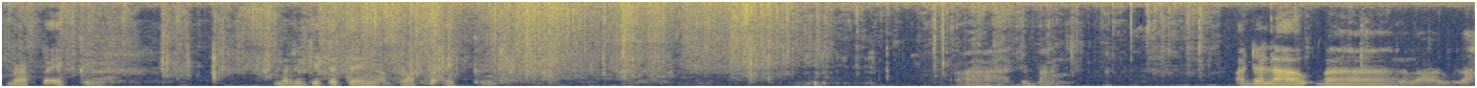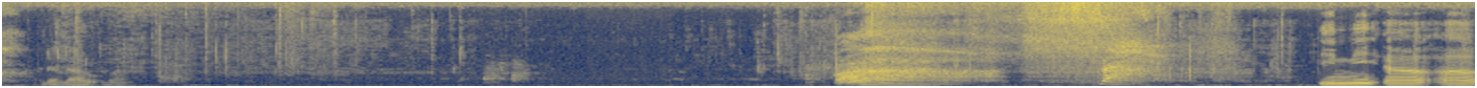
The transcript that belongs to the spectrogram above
Berapa ekor? Mari kita tengok berapa ekor. dia. Ah, ada bang. Ada lauk bang. Ada lauk lah. Ada lauk bang. Ah. Sah. Ini uh, uh,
